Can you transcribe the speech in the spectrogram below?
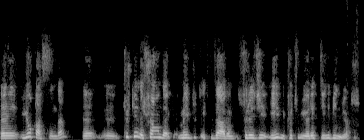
E, yok aslında. E, e, Türkiye'de şu anda mevcut iktidarın süreci iyi mi kötü mü yönettiğini bilmiyoruz.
